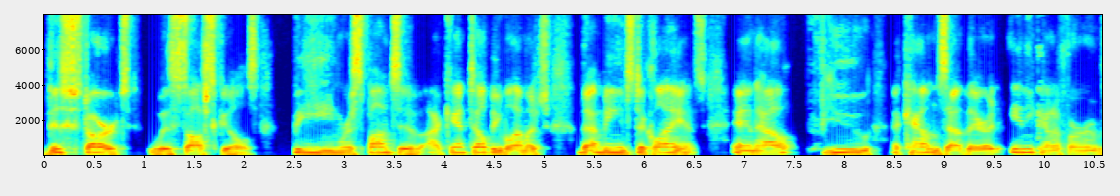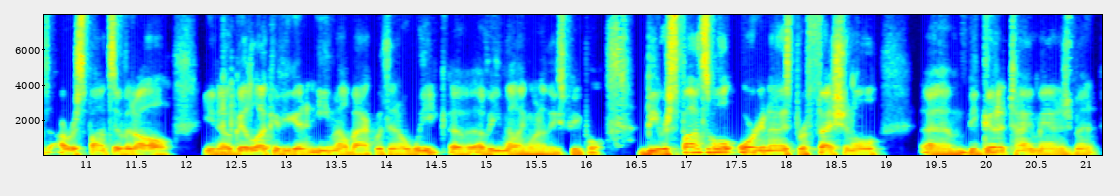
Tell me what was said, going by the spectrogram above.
This starts with soft skills, being responsive. I can't tell people how much that means to clients and how few accountants out there at any kind of firms are responsive at all. You know, good luck if you get an email back within a week of, of emailing one of these people. Be responsible, organized, professional, um, be good at time management.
